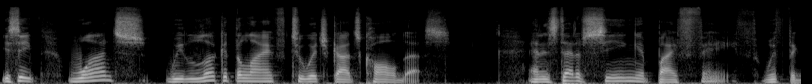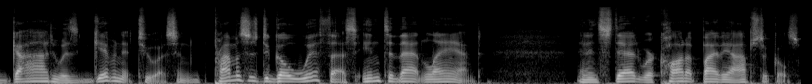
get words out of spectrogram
You see, once we look at the life to which God's called us, and instead of seeing it by faith with the God who has given it to us and promises to go with us into that land, and instead we're caught up by the obstacles.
